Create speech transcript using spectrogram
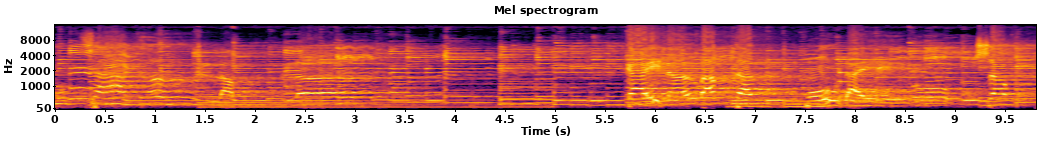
phút xa thơ lòng lờ cái nợ bám thân phủ đầy cuộc sống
